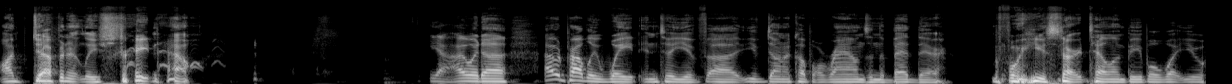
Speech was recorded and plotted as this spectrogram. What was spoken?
I'm definitely straight now. yeah, I would uh I would probably wait until you've uh you've done a couple rounds in the bed there before you start telling people what you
